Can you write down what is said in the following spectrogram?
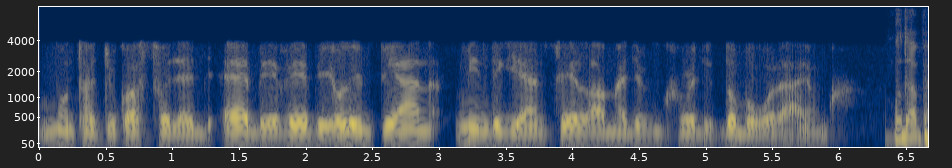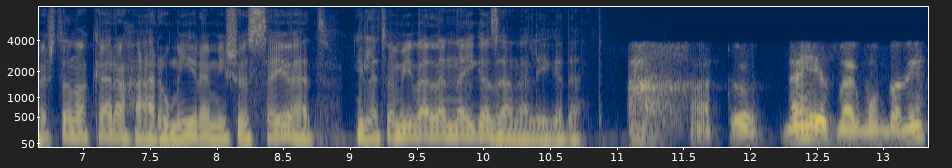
mondhatjuk azt, hogy egy EBVB olimpián mindig ilyen célral megyünk, hogy dobogórájunk. Budapesten akár a három érem is összejöhet? Illetve mivel lenne igazán elégedett? Hát nehéz megmondani,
